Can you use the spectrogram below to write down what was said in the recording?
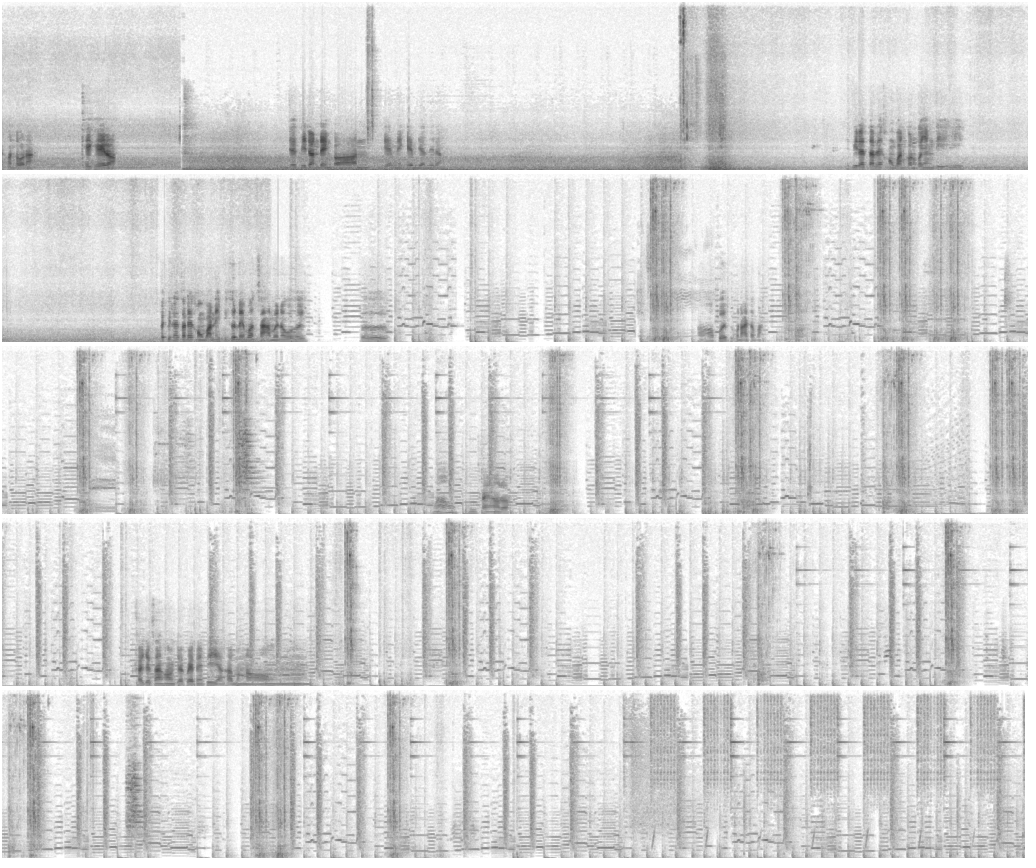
รคอนโดนะเคเคเหรอเดี๋ยวพี่ดอนเด้งก่อน เกมนี้เกมเดียวนี้แล้วพี่ได้ตาแรกของวันก่อนก็ยังดีไปพี่ได้ตาแรกของวันนี้พี่ขึ้นไดมอนด์สามเลยนะเว้ย เอออ๋อเปิดเป็นคนร้ายทำไม ใครเอาเหรอใครจะสร้างห้องจากเฟสให้พี่อะครับน้องๆ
